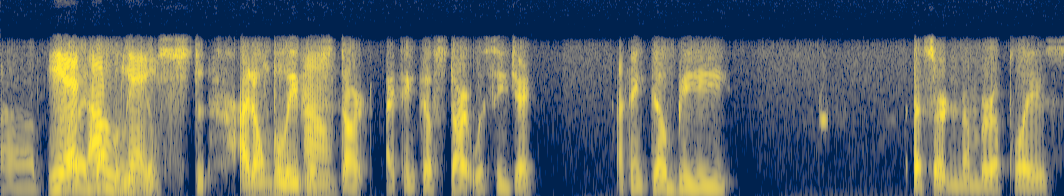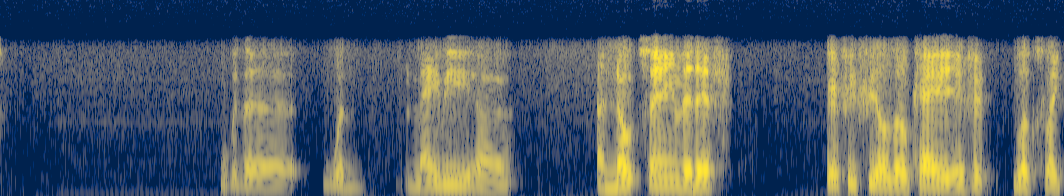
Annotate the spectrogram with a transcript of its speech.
Uh, He is? I don't Oh, believe yay. he'll st- I don't believe he'll Oh. start. I think they'll start with CJ. I think they'll be a certain number of plays with a with maybe a, a note saying that if if he feels okay, if it looks like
